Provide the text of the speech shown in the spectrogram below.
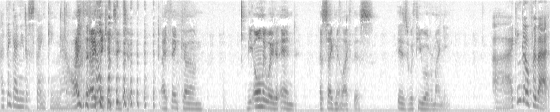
I think I need a spanking now. I, th- I think you do too. I think um, the only way to end a segment like this is with you over my knee. I can go for that.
